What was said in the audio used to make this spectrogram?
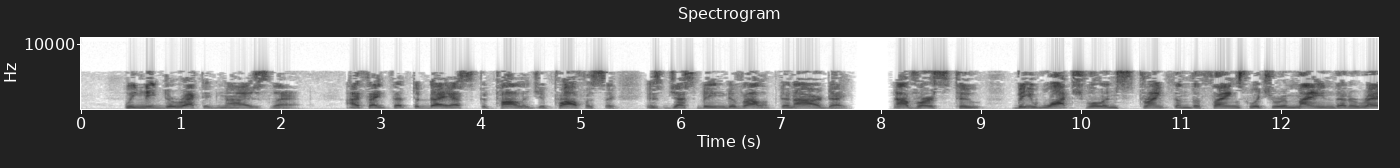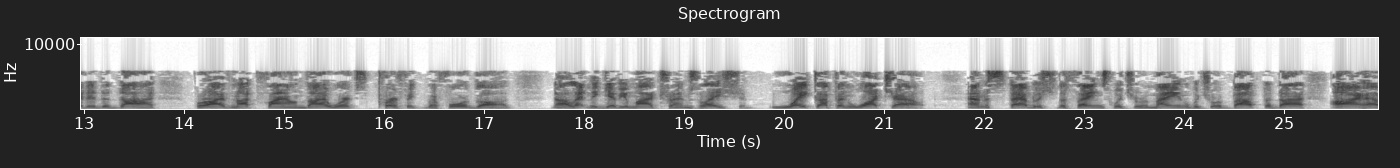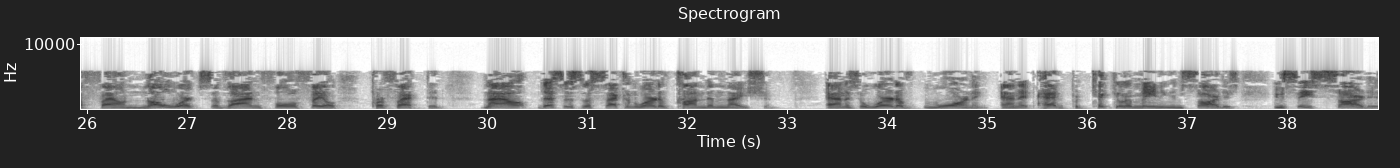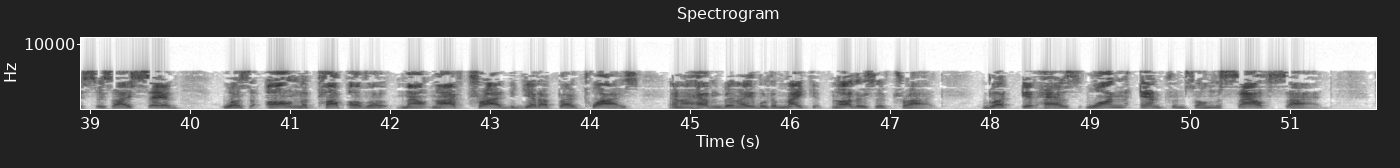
We need to recognize that. I think that today eschatology, prophecy, is just being developed in our day. Now, verse 2 be watchful and strengthen the things which remain that are ready to die, for I've not found thy works perfect before God. Now let me give you my translation. Wake up and watch out and establish the things which remain, which are about to die. I have found no works of thine fulfilled, perfected. Now, this is the second word of condemnation. And it's a word of warning. And it had particular meaning in Sardis. You see, Sardis, as I said, was on the top of a mountain. I've tried to get up there twice, and I haven't been able to make it. And others have tried. But it has one entrance on the south side,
